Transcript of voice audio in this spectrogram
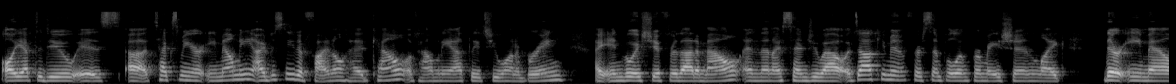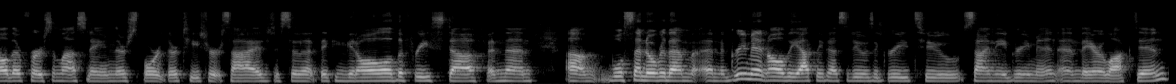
All you have to do is uh, text me or email me. I just need a final head count of how many athletes you want to bring. I invoice you for that amount, and then I send you out a document for simple information like their email, their first and last name, their sport, their t-shirt size, just so that they can get all the free stuff. And then um, we'll send over them an agreement. And all the athlete has to do is agree to sign the agreement and they are locked in.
